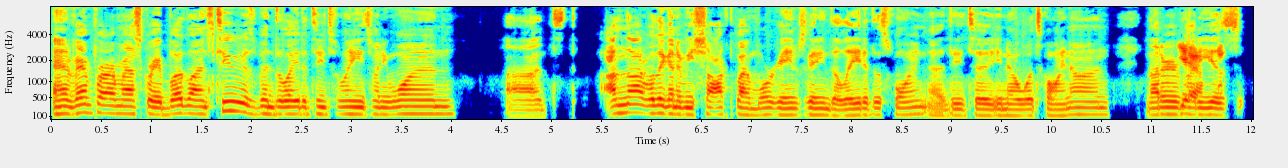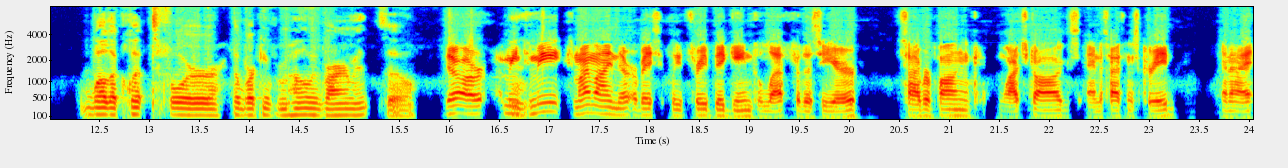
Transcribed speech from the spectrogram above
And Vampire Masquerade Bloodlines 2 has been delayed to 2021. Uh, I'm not really going to be shocked by more games getting delayed at this point, uh, due to, you know, what's going on. Not everybody is well equipped for the working from home environment, so. There are, I mean, to me, to my mind, there are basically three big games left for this year: Cyberpunk, Watch Dogs, and Assassin's Creed. And I,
